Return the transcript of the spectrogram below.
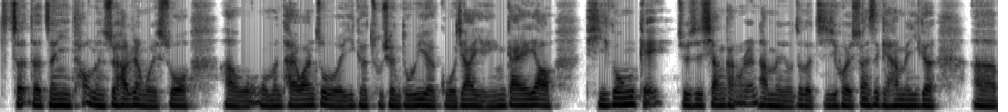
这的争议讨论，所以他认为说，啊，我我们台湾作为一个主权独立的国家，也应该要提供给就是香港人，他们有这个机会，算是给他们一个呃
